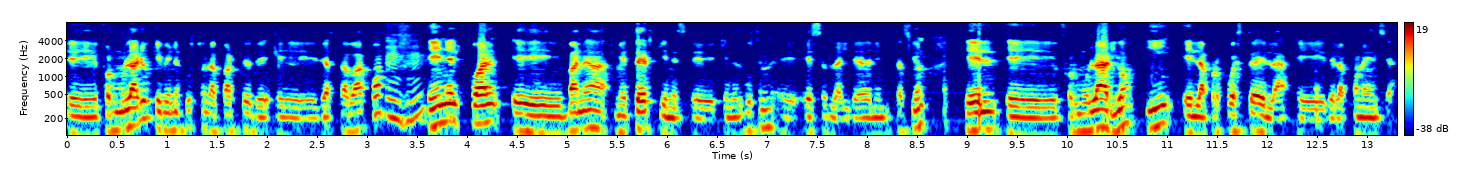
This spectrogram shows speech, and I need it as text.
eh, formulario que viene justo en la parte de, hasta abajo, en el cual van a meter quienes, quienes gusten, esa es la idea de la invitación, el formulario y la propuesta de la, de la ponencia.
